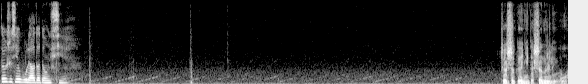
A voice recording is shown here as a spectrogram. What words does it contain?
都是些无聊的东西。这是给你的生日礼物。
